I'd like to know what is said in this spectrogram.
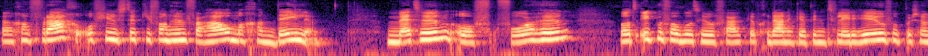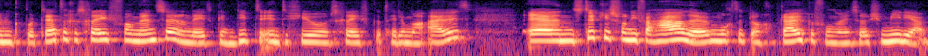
uh, gaan vragen of je een stukje van hun verhaal mag gaan delen. Met hun of voor hun. Wat ik bijvoorbeeld heel vaak heb gedaan, ik heb in het verleden heel veel persoonlijke portretten geschreven van mensen. En dan deed ik een diepte-interview en schreef ik het helemaal uit. En stukjes van die verhalen mocht ik dan gebruiken voor mijn social media.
